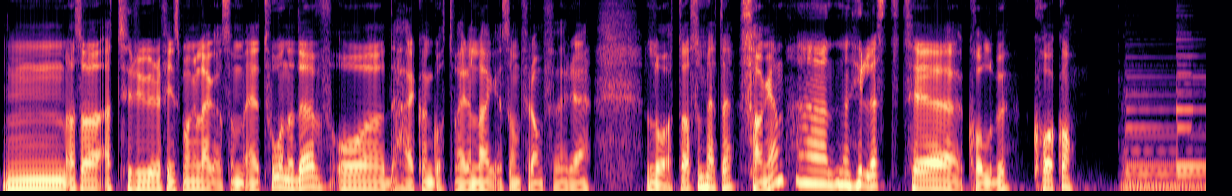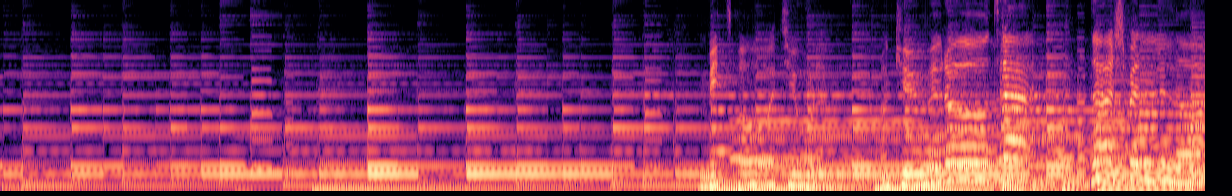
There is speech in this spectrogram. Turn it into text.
Mm, altså, jeg tror det finnes mange leger som er tonedøv, og det her kan godt være en lege som framfører låta som heter Sangen. den En hyllest til Kolbu KK. Midt på et jorde blant kuer og trær. Der spiller laget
